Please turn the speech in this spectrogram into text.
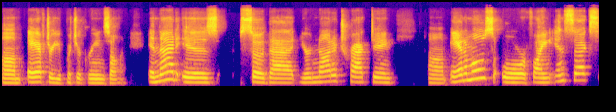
um, after you put your greens on. And that is so that you're not attracting um, animals or flying insects.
